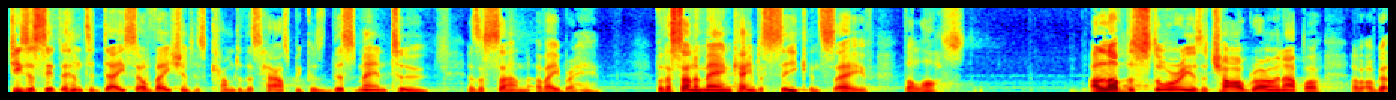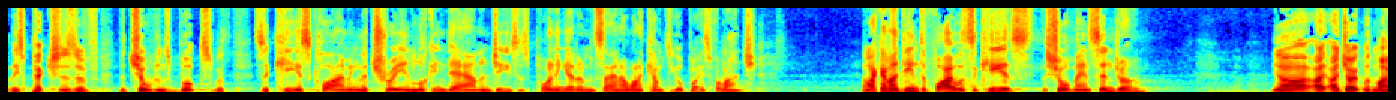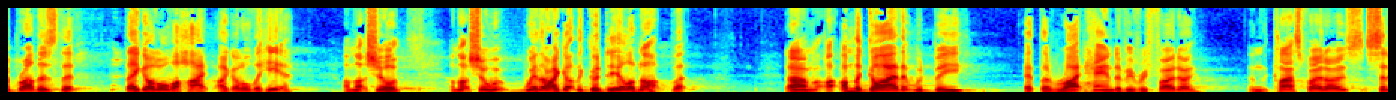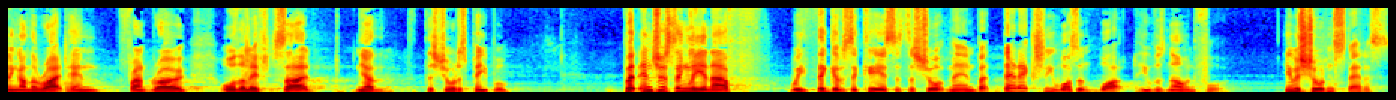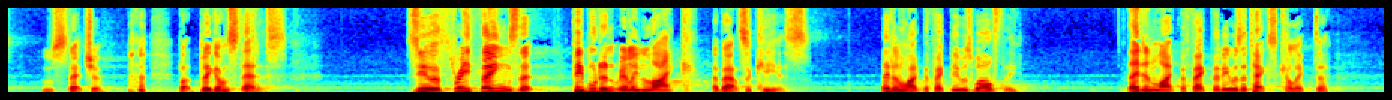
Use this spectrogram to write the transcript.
Jesus said to him, Today salvation has come to this house because this man too is a son of Abraham. For the Son of Man came to seek and save the lost. I love the story as a child growing up. I've got these pictures of the children's books with Zacchaeus climbing the tree and looking down, and Jesus pointing at him and saying, I want to come to your place for lunch. And I can identify with Zacchaeus, the short man syndrome. You know, I, I joke with my brothers that they got all the height, I got all the hair. I'm not sure. I'm not sure whether I got the good deal or not, but um, I'm the guy that would be at the right hand of every photo in the class photos, sitting on the right hand front row or the left side, you know, the shortest people. But interestingly enough, we think of Zacchaeus as the short man, but that actually wasn't what he was known for. He was short in status, stature, but big on status. See, there were three things that people didn't really like about Zacchaeus. They didn't like the fact that he was wealthy. They didn't like the fact that he was a tax collector,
